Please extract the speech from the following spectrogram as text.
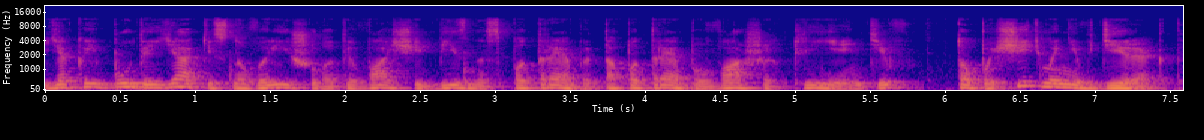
який буде якісно вирішувати ваші бізнес-потреби та потреби ваших клієнтів, то пишіть мені в Дірект.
